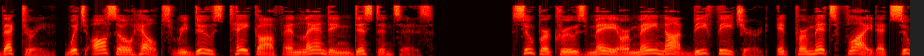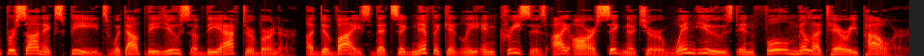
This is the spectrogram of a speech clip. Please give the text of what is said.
vectoring, which also helps reduce takeoff and landing distances. Supercruise may or may not be featured, it permits flight at supersonic speeds without the use of the afterburner, a device that significantly increases IR signature when used in full military power.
